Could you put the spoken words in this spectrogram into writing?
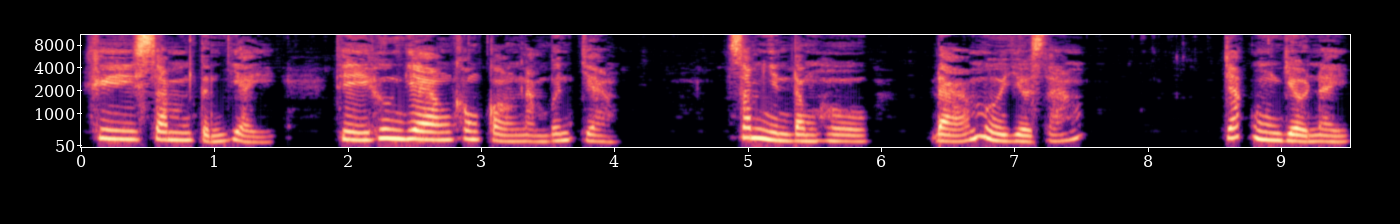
Khi Sâm tỉnh dậy, thì Hương Giang không còn nằm bên chàng. Sâm nhìn đồng hồ, đã 10 giờ sáng. Chắc giờ này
